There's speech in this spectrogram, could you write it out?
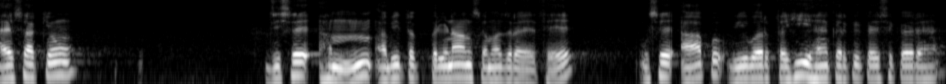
ऐसा क्यों? जिसे हम अभी तक परिणाम समझ रहे थे, उसे आप विवर्त ही हैं करके कैसे कह रहे हैं?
